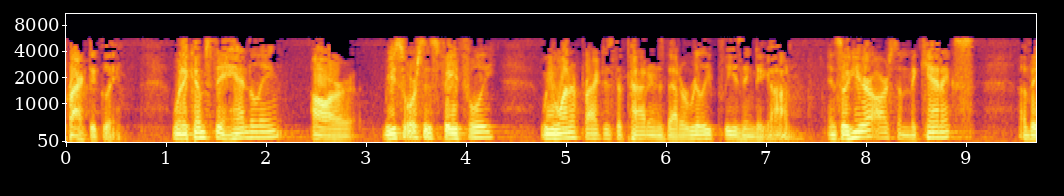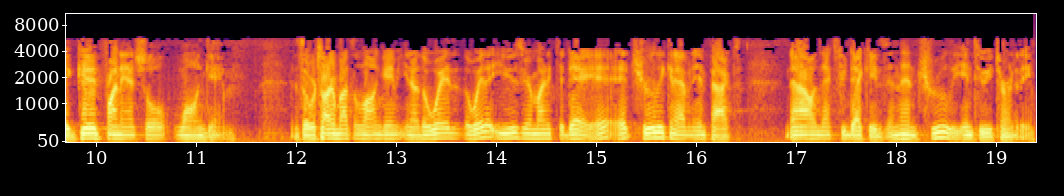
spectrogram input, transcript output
practically. When it comes to handling our resources faithfully, we want to practice the patterns that are really pleasing to God. And so here are some mechanics of a good financial long game. And so we're talking about the long game. You know, the way the way that you use your money today, it, it truly can have an impact now in the next few decades, and then truly into eternity.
